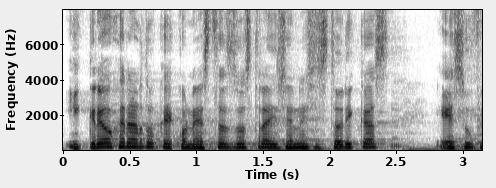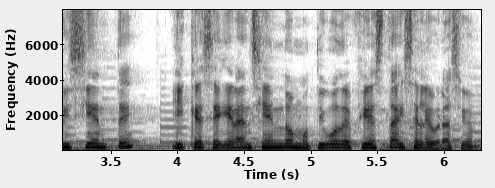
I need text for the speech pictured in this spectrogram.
Y creo Gerardo que con estas dos tradiciones históricas es suficiente y que seguirán siendo motivo de fiesta y celebración.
